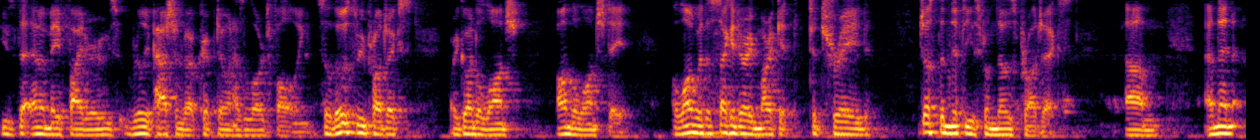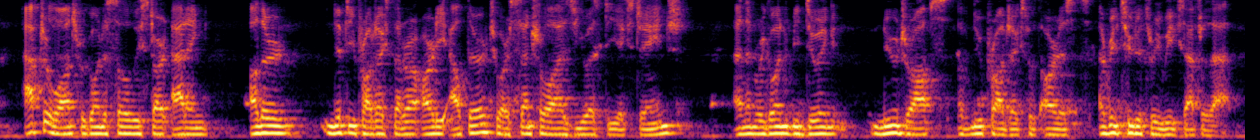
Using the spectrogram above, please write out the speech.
who's the MMA fighter who's really passionate about crypto and has a large following. So those three projects are going to launch on the launch date, along with a secondary market to trade just the nifties from those projects. Um, and then after launch, we're going to slowly start adding other nifty projects that are already out there to our centralized USD exchange. And then we're going to be doing new drops of new projects with artists every two to three weeks after that.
